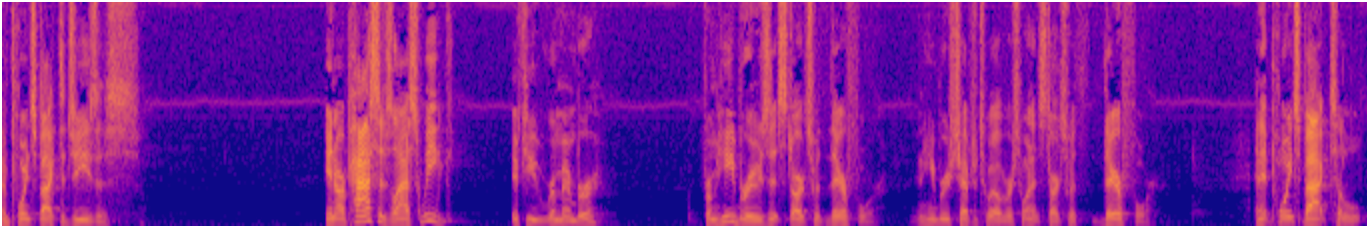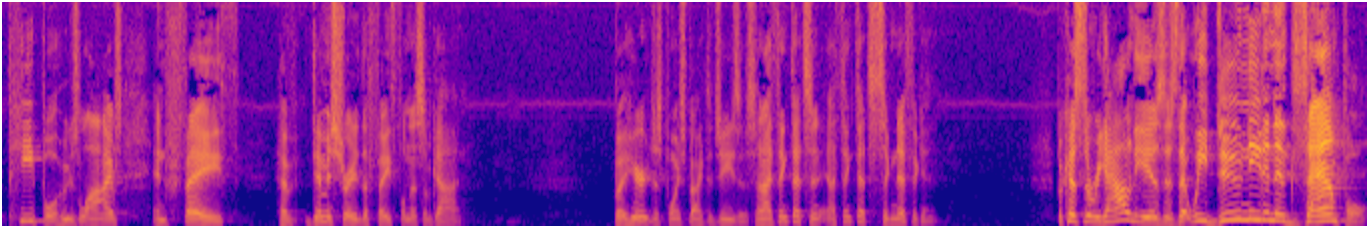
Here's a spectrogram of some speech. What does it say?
And points back to Jesus. In our passage last week, if you remember, from Hebrews, it starts with therefore. In Hebrews chapter 12, verse 1, it starts with therefore. And it points back to people whose lives and faith have demonstrated the faithfulness of God. But here it just points back to Jesus. And I think that's, I think that's significant. Because the reality is, is that we do need an example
